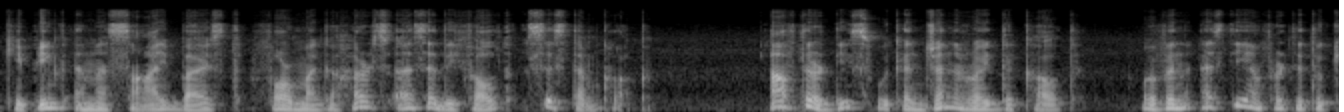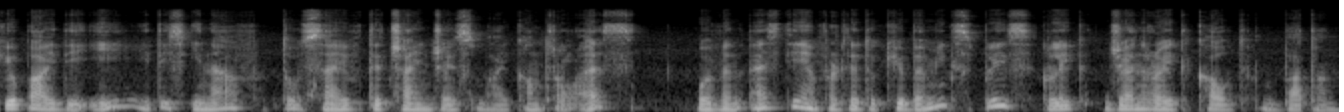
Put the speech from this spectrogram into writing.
keeping MSI based 4 MHz as a default system clock. After this we can generate the code. Within STM32Cube IDE it is enough to save the changes by Ctrl S. Within STM32Cube MX please click Generate Code button.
